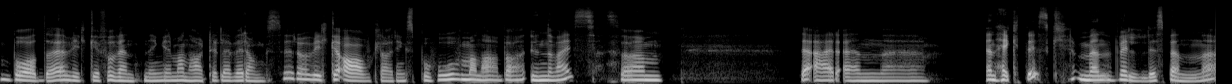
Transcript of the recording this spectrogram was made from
både hvilke forventninger man har til leveranser, og hvilke avklaringsbehov man har underveis. Så det er en, eh, en hektisk, men veldig spennende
